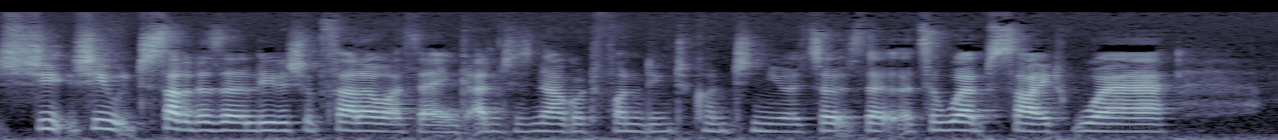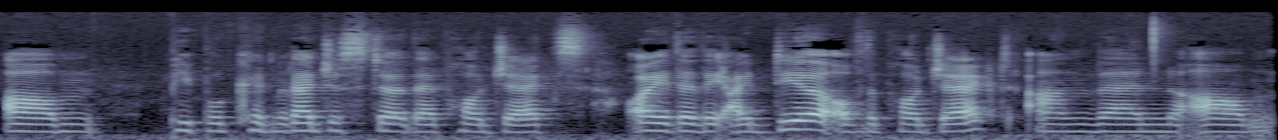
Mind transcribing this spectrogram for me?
she she started as a leadership fellow, I think, and she's now got funding to continue it. So it's the, it's a website where um, people can register their projects, either the idea of the project, and then um,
